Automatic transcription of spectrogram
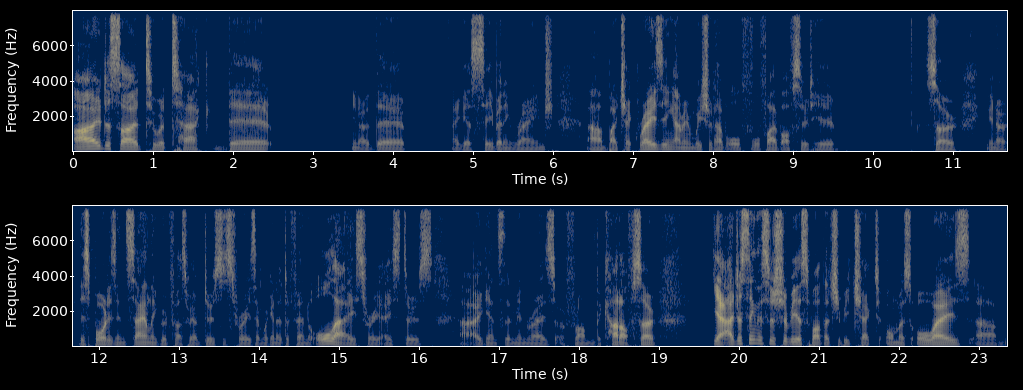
I decide to attack their you know, their, I guess, C betting range um, by check raising. I mean, we should have all full five offsuit here. So, you know, this board is insanely good for us. We have deuces, threes, and we're going to defend all our ace three, ace deuce uh, against the min raise from the cutoff. So, yeah, I just think this should be a spot that should be checked almost always. Um,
